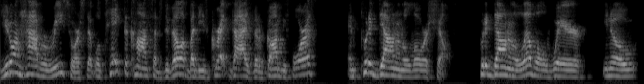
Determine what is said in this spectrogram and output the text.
you don't have a resource that will take the concepts developed by these great guys that have gone before us and put it down on a lower shelf, put it down on a level where, you know,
